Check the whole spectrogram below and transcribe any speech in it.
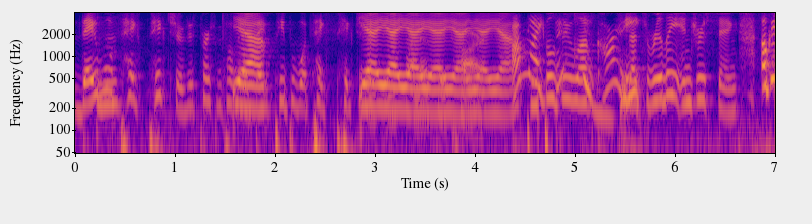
They will take pictures. This person told Mm-hmm. Yeah. me that people will take pictures. Yeah, yeah, yeah, yeah, yeah, car. yeah, yeah. I'm like, People do this love cars. deep. That's really interesting. Okay,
